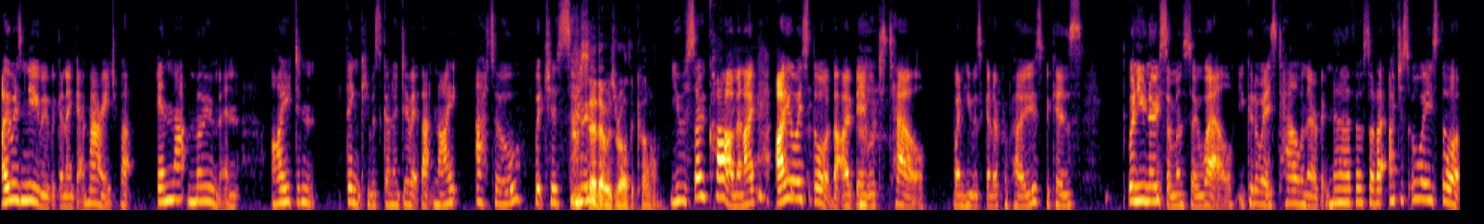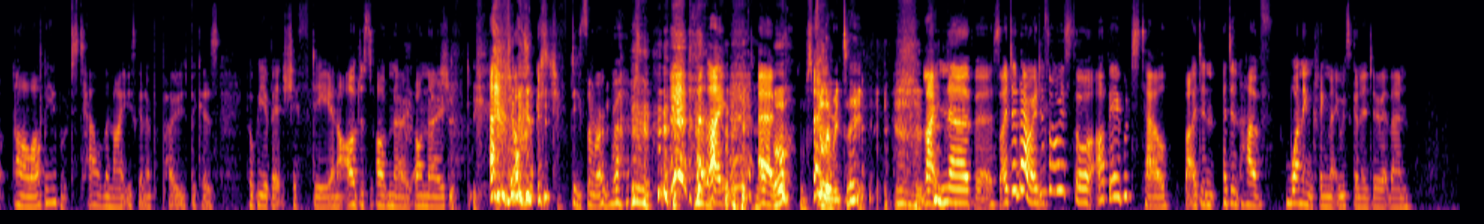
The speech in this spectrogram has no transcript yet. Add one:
I always knew we were going to get married, but in that moment, I didn't think he was going to do it that night at all, which is so. You said I was rather calm. you were so calm and I I always thought that I'd be able to tell when he was going to propose because when you know someone so well you could always tell when they're a bit nervous or like I just always thought oh I'll be able to tell the night he's going to propose because he'll be a bit shifty and I'll just I'll know I'll know Shifty. shifty's the wrong word like um, oh, I'm spilling my tea. Like nervous I don't know I just always thought I'll be able to tell but I didn't I didn't have one inkling that he was going to do it then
